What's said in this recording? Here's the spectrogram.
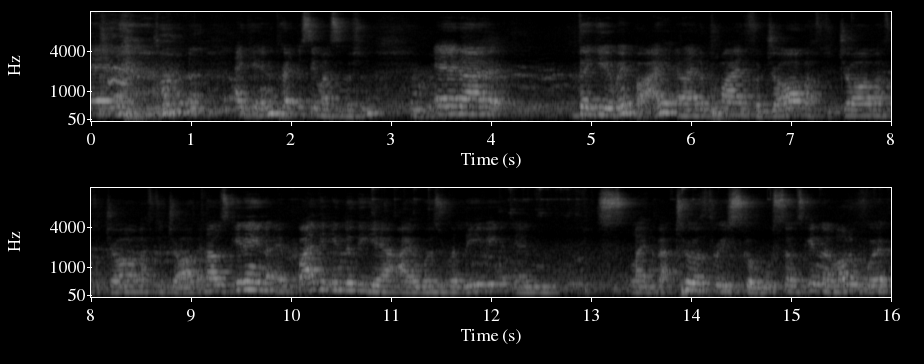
And again, practicing my submission. And uh, year went by, and I had applied for job after job after job after job, and I was getting. By the end of the year, I was relieving in like about two or three schools, so I was getting a lot of work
